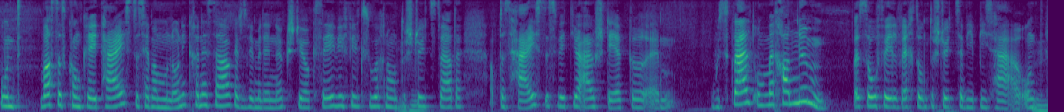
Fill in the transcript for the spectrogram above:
Und was das konkret heißt, das haben wir noch nicht können sagen. Das wird man dann nächstes Jahr sehen, wie viele Gesuche noch mhm. unterstützt mhm. werden. Aber das heißt, es wird ja auch stärker ähm, ausgewählt und man kann nicht mehr so viel vielleicht unterstützen wie bisher. Und mhm.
